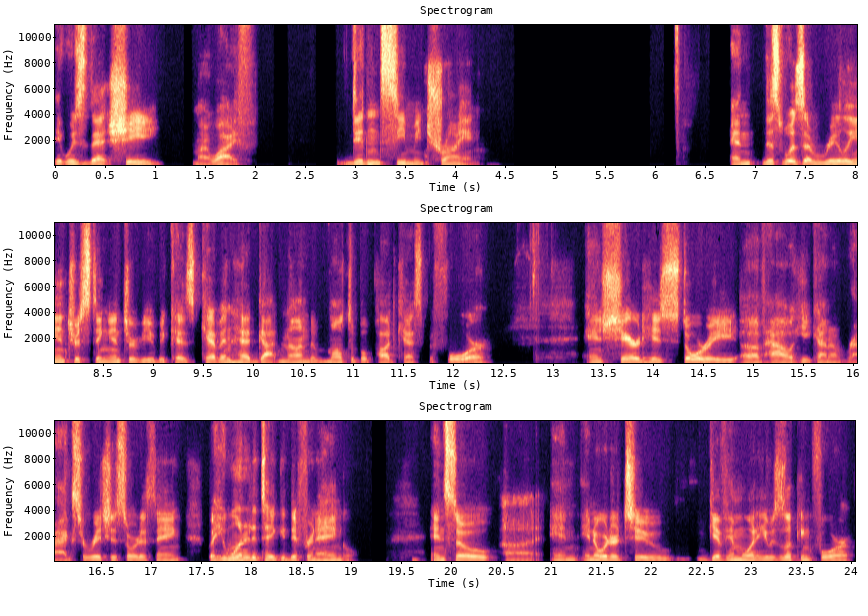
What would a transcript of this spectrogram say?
it was that she, my wife, didn't see me trying." And this was a really interesting interview because Kevin had gotten onto multiple podcasts before and shared his story of how he kind of rags to riches sort of thing, but he wanted to take a different angle. And so, uh, in in order to give him what he was looking for,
